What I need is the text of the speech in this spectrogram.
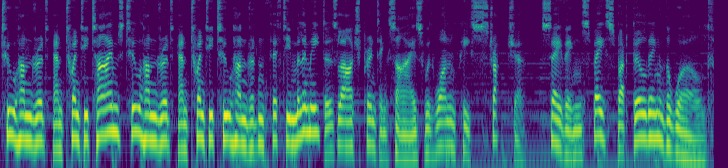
220 times 220 250 mm large printing size with one piece structure saving space but building the world.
